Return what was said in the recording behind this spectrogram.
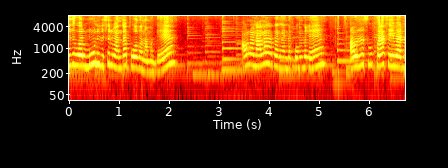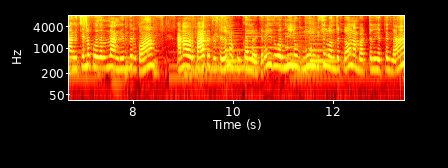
இது ஒரு மூணு விசில் வந்தால் போதும் நமக்கு. அவ்வளோ நல்லா இருக்குங்க இந்த பொங்கல். அவர் சூப்பராக செய்வார். நாங்கள் சின்ன போதிலிருந்து அங்கே இருந்திருக்கோம். ஆனால் அவர் பாத்திரத்தை செய்வோம் நான் குக்கரில் வைக்கிறேன். இது ஒரு மீன் மூணு விசில் வந்துட்டோம். நம்ம அடுத்தல எடுத்துக்கலாம்.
